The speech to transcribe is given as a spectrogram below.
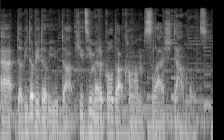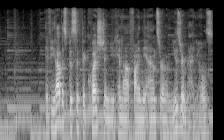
at www.qtmedical.com slash downloads. If you have a specific question you cannot find the answer on user manuals,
